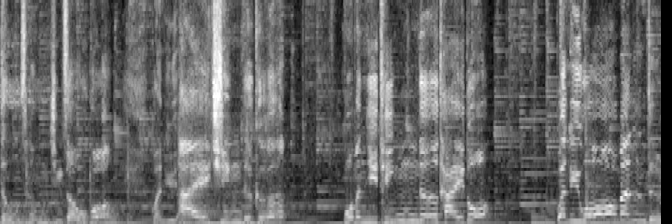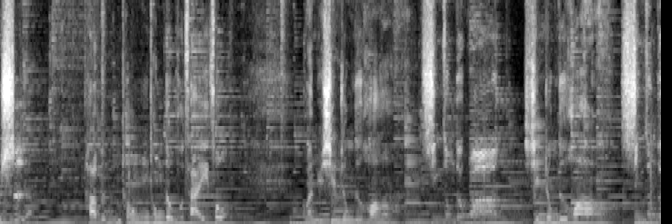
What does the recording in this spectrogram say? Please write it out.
都曾经走过；关于爱情的歌，我们已听得太多。关于我们的事，他们统统都猜错。关于心中的话。心中的话，心中的话，心中的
